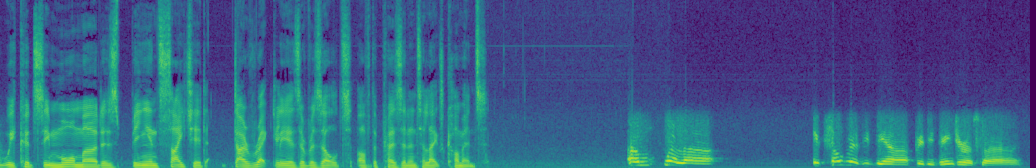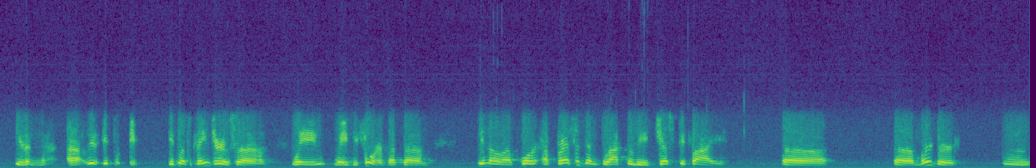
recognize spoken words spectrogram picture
we could see more murders being incited directly as a result of the president elect's comments? Um, well, uh, it's already been uh, pretty dangerous. Uh, even uh, it, it it was dangerous uh, way way before, but um, you know, uh, for a president to actually justify uh, uh, murder, mm,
